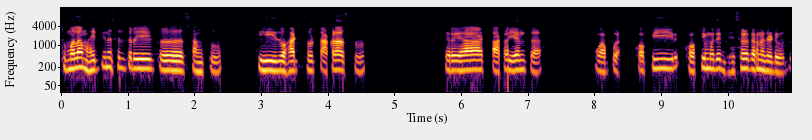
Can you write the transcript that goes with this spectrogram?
तुम्हाला माहिती नसेल तर एक सांगतो की जो हा जो टाकळा असतो तर ह्या टाकळा यांचा वापर कॉफी कॉफीमध्ये भेसळ करण्यासाठी होतो.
